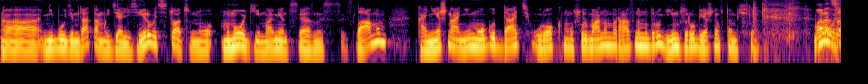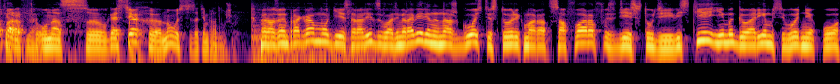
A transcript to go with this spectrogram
не будем да, там идеализировать ситуацию, но многие моменты, связанные с исламом, конечно, они могут дать урок мусульманам разным и другим, зарубежным в том числе. Марат новости. Сафаров да. у нас э, в гостях. Новости, затем продолжим. Продолжаем программу. Гея Саралидзе, Владимир Аверин и наш гость, историк Марат Сафаров, здесь в студии Вести. И мы говорим сегодня о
